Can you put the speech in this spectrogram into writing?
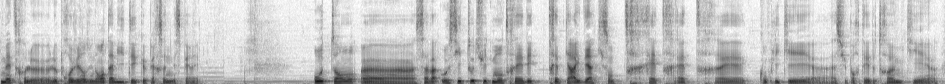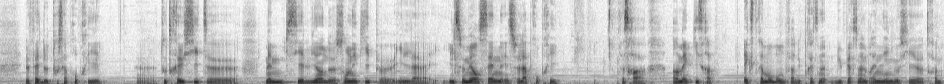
mettre le, projet dans une rentabilité que personne n'espérait. Autant euh, ça va aussi tout de suite montrer des traits de caractère qui sont très très très compliqués euh, à supporter de Trump, qui est euh, le fait de tout s'approprier. toute réussite, même si elle vient de son équipe, il, se met en scène et se l'approprie. Ça sera un mec qui sera extrêmement bon pour faire du personal branding aussi, Trump.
